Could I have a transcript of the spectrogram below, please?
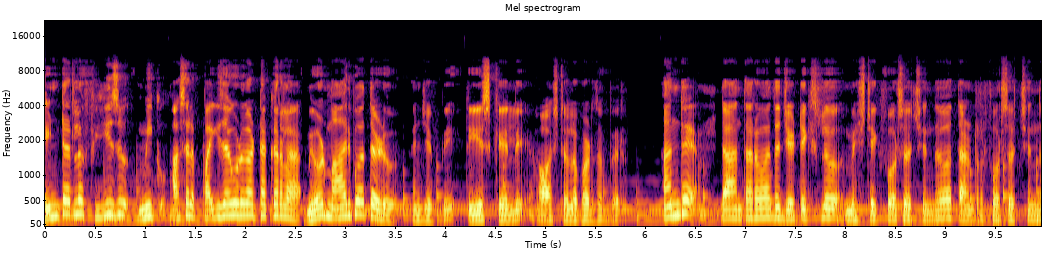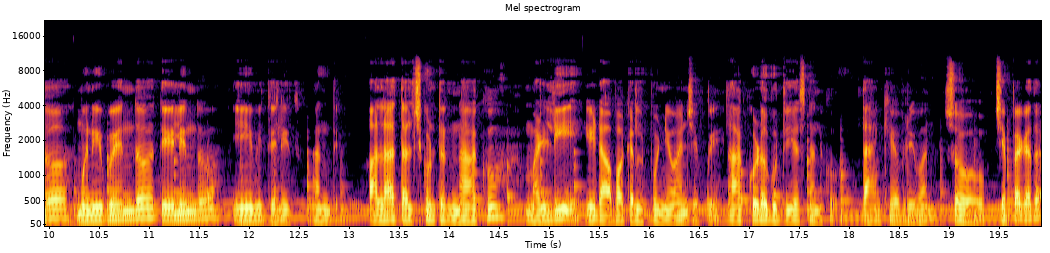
ఇంటర్లో ఫీజు మీకు అసలు పైసా కూడా కట్టక్కర్లా. మీవాడు మారిపోతాడు. అని చెప్పి తీసుకెళ్ళి హాస్టల్లో పడదబ్బారు అంతే దాని తర్వాత జెటిక్స్లో మిస్టేక్ ఫోర్స్ వచ్చిందో థండర్ ఫోర్స్ వచ్చిందో మునిగిపోయిందో తేలిందో ఏమీ తెలియదు అంతే. అలా తలుచుకుంటున్న నాకు మళ్ళీ ఈ డాబా కథల పుణ్యం అని చెప్పి నాకు కూడా గుర్తు చేసినందుకు థ్యాంక్ యూ ఎవ్రీ వన్ సో చెప్పా కదా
